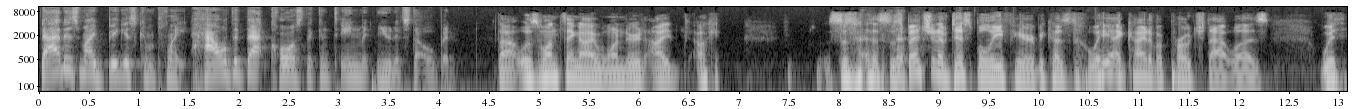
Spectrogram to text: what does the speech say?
that is my biggest complaint how did that cause the containment units to open That was one thing I wondered. I okay. Sus- suspension of disbelief here because the way I kind of approached that was with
